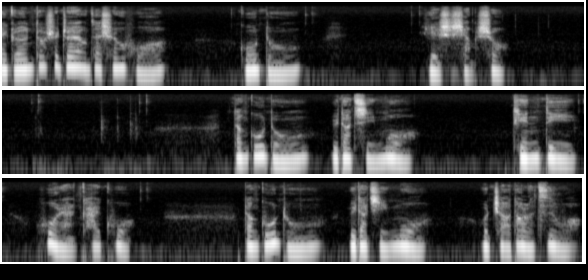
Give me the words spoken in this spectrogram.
每个人都是这样在生活，孤独也是享受。当孤独遇到寂寞，天地豁然开阔。当孤独。遇到寂寞，我找到了自我。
